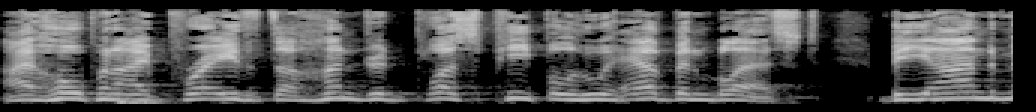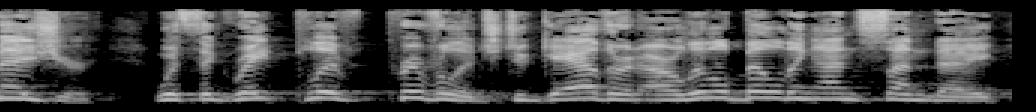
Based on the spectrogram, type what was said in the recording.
I hope and I pray that the hundred plus people who have been blessed beyond measure with the great privilege to gather at our little building on Sunday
